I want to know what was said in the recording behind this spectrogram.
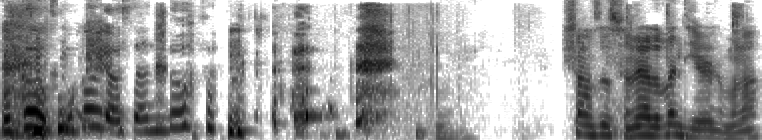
不够，不够有深度。上次存在的问题是什么了？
